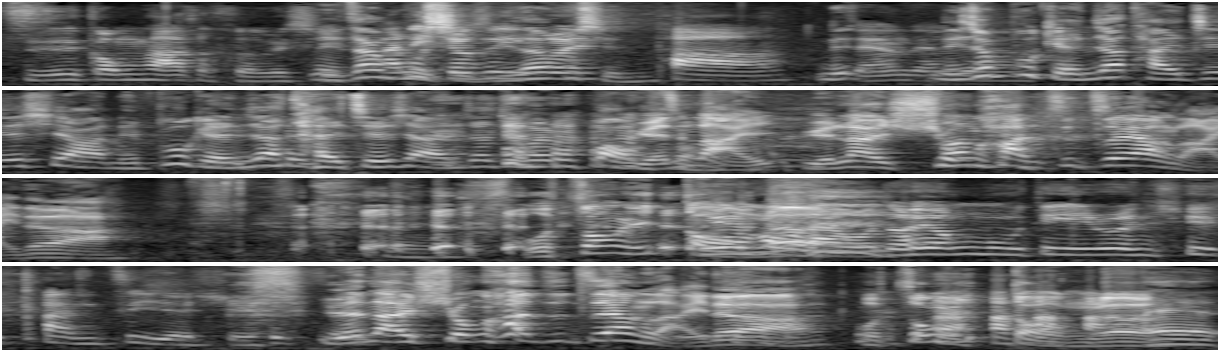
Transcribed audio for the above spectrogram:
直攻他的核心。你这样不行，你这样不行，怕你你就不给人家台阶下，你不给人家台阶下，人家就会爆。原来原来凶悍是这样来的啊！我终于懂了。因为后来我都用目的论去看自己的学习。原来凶悍是这样来的啊！我终于懂了。哎，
